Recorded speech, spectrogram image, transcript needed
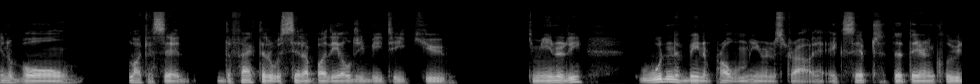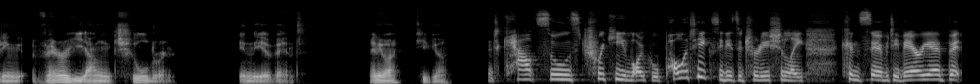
in a ball. Like I said, the fact that it was set up by the LGBTQ community wouldn't have been a problem here in Australia, except that they're including very young children in the event. Anyway, keep going. councils, tricky local politics. It is a traditionally conservative area, but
